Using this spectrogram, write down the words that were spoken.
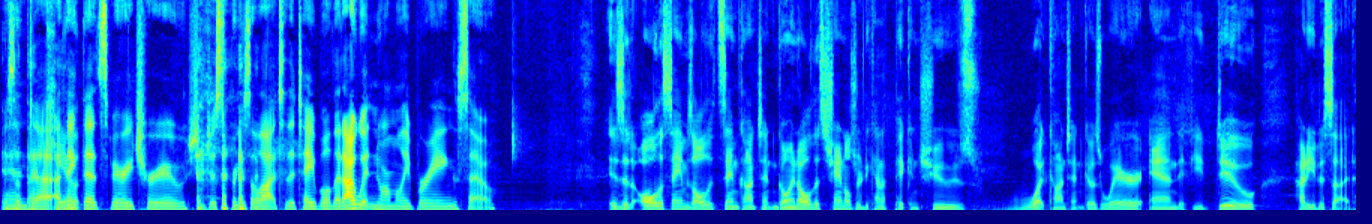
Isn't and that uh, I think that's very true. She just brings a lot to the table that I wouldn't normally bring. So Is it all the same? Is all the same content going to all these channels, or do you kind of pick and choose what content goes where? And if you do, How do you decide?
